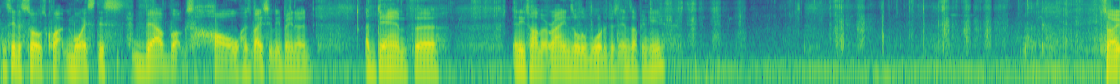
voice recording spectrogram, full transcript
And see the soil's quite moist. This valve box hole has basically been a, a dam for any time it rains, all the water just ends up in here. So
